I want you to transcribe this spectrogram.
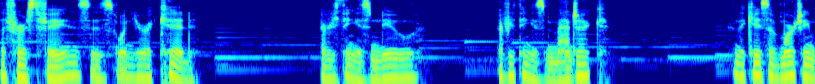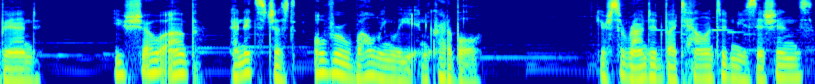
The first phase is when you're a kid. Everything is new, everything is magic. In the case of marching band, you show up and it's just overwhelmingly incredible. You're surrounded by talented musicians,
